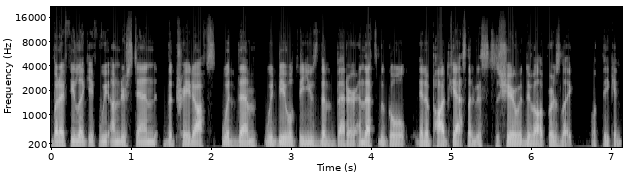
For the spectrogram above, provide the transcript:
But I feel like if we understand the trade-offs with them, we'd be able to use them better. And that's the goal in a podcast like this to share with developers like what they can.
